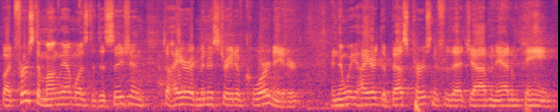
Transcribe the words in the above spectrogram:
But first among them was the decision to hire administrative coordinator, and then we hired the best person for that job in Adam Payne.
